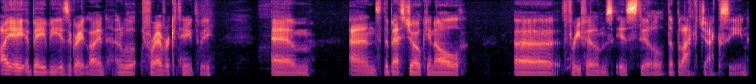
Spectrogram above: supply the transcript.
"I ate a baby" is a great line and will forever continue to be. Um, and the best joke in all uh, three films is still the blackjack scene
